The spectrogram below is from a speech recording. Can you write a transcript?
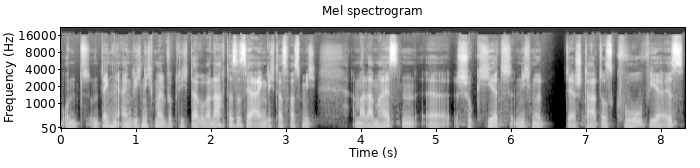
und, und denken eigentlich nicht mal wirklich darüber nach. Das ist ja eigentlich das, was mich am allermeisten äh, schockiert. Nicht nur der Status quo, wie er ist,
